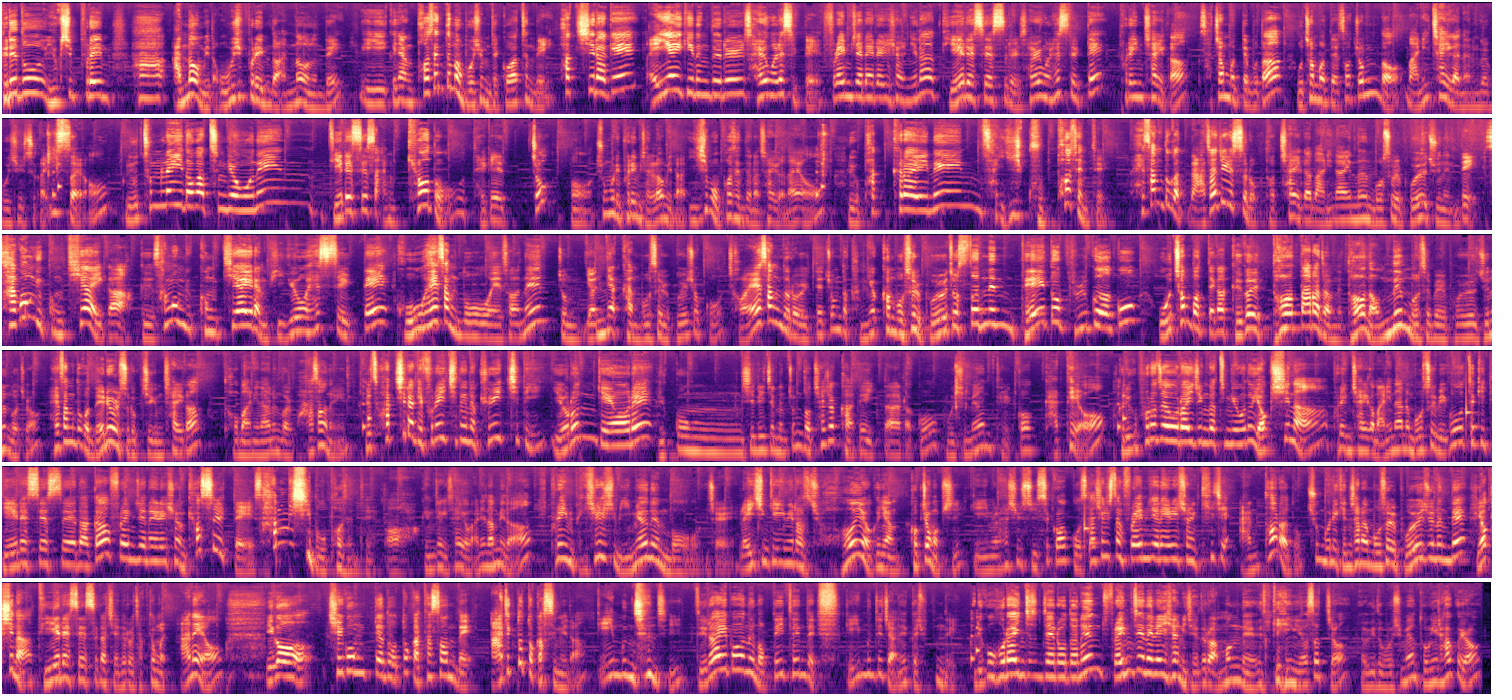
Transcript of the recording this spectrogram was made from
그래도 60프레임 아, 안 나옵니다. 50프레임도 안 나오는데 이 그냥 퍼센트만 보시면 될 것 같은데 확실하게 AI 기능들을 사용을 했을 때 프레임 제네레이션이나 DLSS를 사용을 했을 때 프레임 차이가 4000번대보다 5000번대에서 좀 더 많이 차이가 나는 걸 보실 수가 있어요. 그리고 툼레이더 같은 경우는 DLSS 안 켜도 되겠죠? 어, 충분히 프레임 잘 나옵니다. 25%나 차이가 나요. 그리고 파크라이는 29% 해상도가 낮아질수록 더 차이가 많이 나 있는 모습을 보여주는데 4060 Ti가 그 3060 Ti랑 비교했을 때 고해상도에서는 좀 연약한 모습을 보여줬고 저해상도로 올 때 좀 더 강력한 모습을 보여줬었는데도 불구하고 5000번대가 그걸 더 따라잡는 더 넘는 모습을 보여주는 거죠. 해상도가 내려올수록 지금 차이가 더 많이 나는 걸 봐서는. 그래서 확실하게 FHD나 QHD 이런 계열의 60 시리즈는 좀 더 최적화되어 있다라고 보시면 될 것 같아요. 그리고 포르자 호라이즌 같은 경우도 역시나 프레임 차이가 많이 나는 모습이고 특히 DLSS에다가 프레임 제너레이션 켰을 때 35%. 어, 굉장히 차이가 많이 납니다. 프레임이 172면은 뭐 이제 레이싱 게임이라서 전혀 그냥 걱정 없이 게임을 하실 수 있을 것 같고 사실상 프레임 제너레이션을 키지 않더라도 충분히 괜찮은 모습을 보여주는데 역시나 DLSS가 제대로 작동을 안 해요. 이거 70 때도 똑같았었는데 아직도 똑같습니다. 게임 문제인지 드라이버는 업데이트했는데 게임 문제지 않을까 싶은데 그리고 호라이즌 제로더는 프레임 제너레이션 이 제대로 안 먹는 게임이었었죠. 여기도 보시면 동일하고요.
